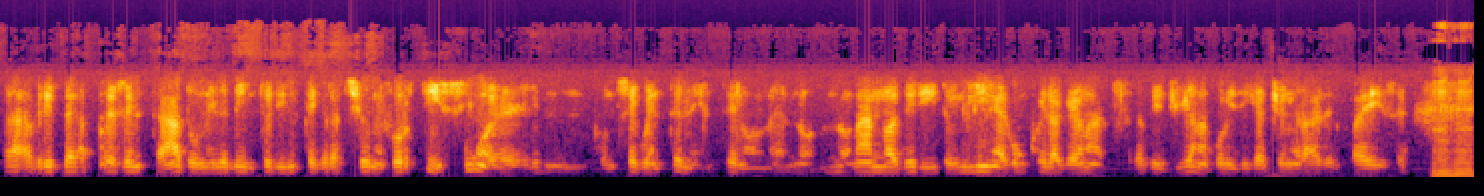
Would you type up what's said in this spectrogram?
avrebbe rappresentato un elemento di integrazione fortissimo e conseguentemente non, non, non, hanno aderito in linea con quella che è una strategia, una politica generale del Paese. Uh-huh.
